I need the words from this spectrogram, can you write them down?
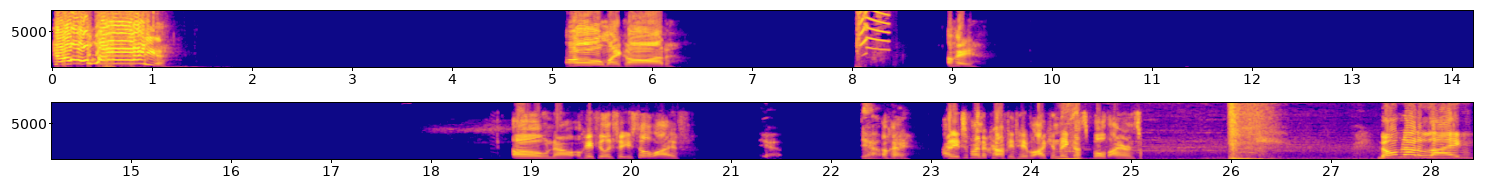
Go away! Oh my god. Okay. Oh no. Okay, Felix, are you still alive? Yeah. Yeah. Okay. I need to find a crafting table. I can make us both iron. s- No, I'm not alive.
